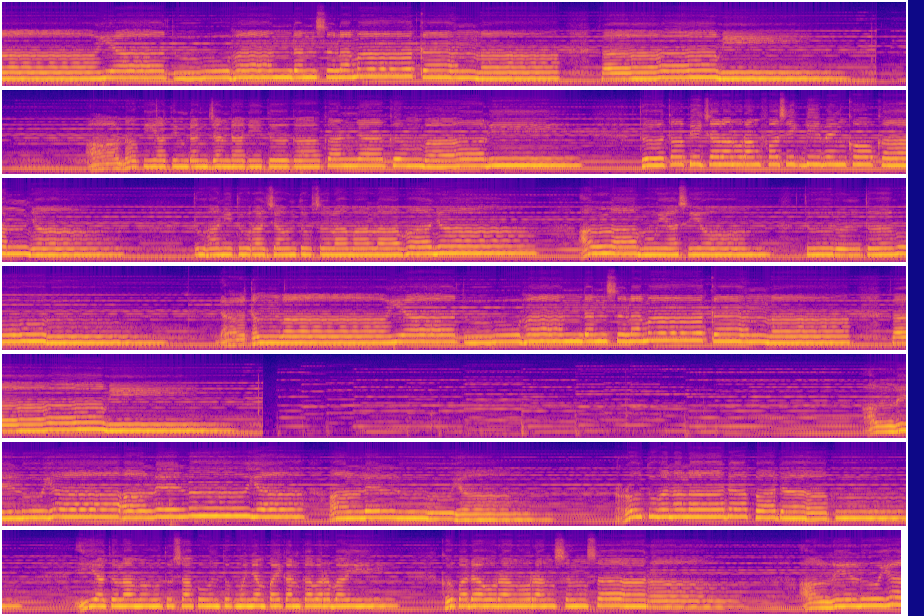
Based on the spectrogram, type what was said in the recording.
ya Tuhan dan selamatkanlah kami. Anak yatim dan janda ditegakkannya kembali Tetapi jalan orang fasik dibengkokkannya Tuhan itu Raja untuk selama-lamanya Allahmu ya Sion turun-temurun Datanglah ya Tuhan dan selamatkanlah kami. Alleluia, Alleluia, Alleluia. Roh Tuhan Allah ada padaku. Ia telah mengutus aku untuk menyampaikan kabar baik kepada orang-orang sengsara. Alleluia.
